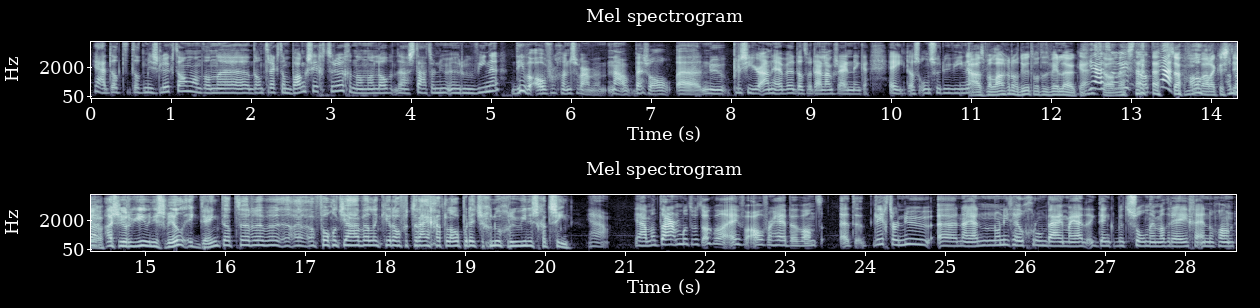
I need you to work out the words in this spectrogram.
Ja, dat, dat mislukt dan, want dan, eh, dan trekt een bank zich terug en dan, eh, loopt, dan staat er nu een ruïne, die we overigens, waar we nou best wel eh, nu plezier aan hebben, dat we daar langs zijn en denken, hé, hey, dat is onze ruïne. Ja, als het maar lang genoeg duurt, wordt het weer leuk, hè? Ja, zo is dat, ja. Kasteel. Oh, maar als je ruïnes wil, ik denk dat er eh, eh, volgend jaar wel een keer over terrein gaat lopen dat je genoeg ruïnes gaat zien. Ja. ja, want daar moeten we het ook wel even over hebben. Want het, het ligt er nu eh, nou ja, nog niet heel groen bij. Maar ja, ik denk met zon en wat regen en gewoon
